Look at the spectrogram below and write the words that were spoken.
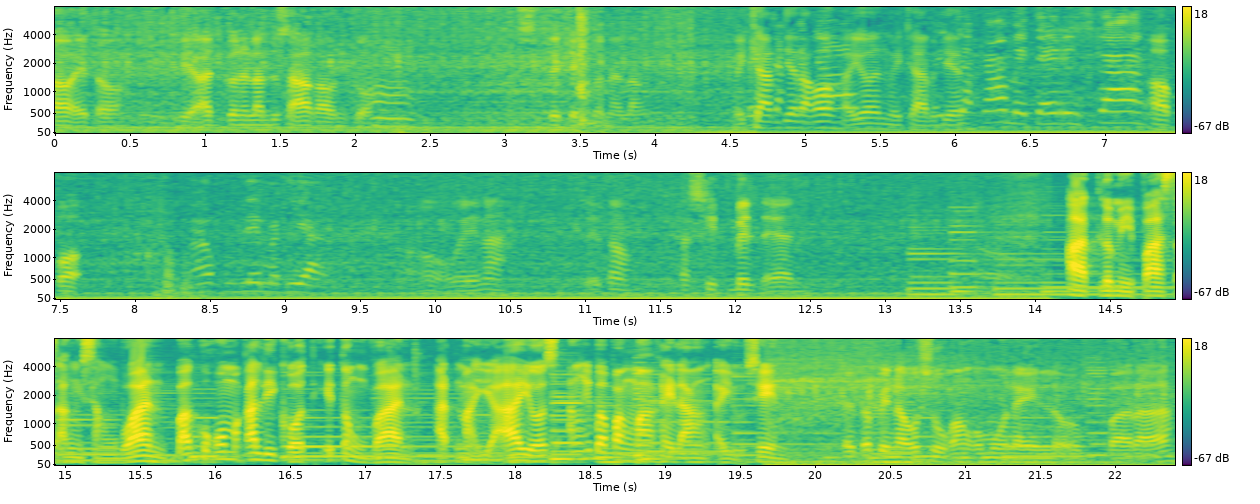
Oh, ito. I-add ko na lang doon sa account ko. Hmm. check ko na lang. May charger ako. Ayun, may May charger. jack ka, may terrace ka. Opo. Ang problema diyan. Oo, okay na. So, ito. Sa seatbelt, ayan. At lumipas ang isang buwan bago ko makalikot itong van at maiaayos ang iba pang mga kailangang ayusin. Ito, pinausukan ko muna yung loob para...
